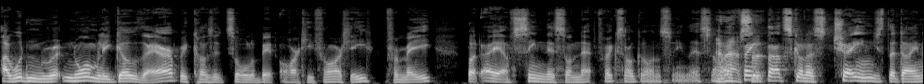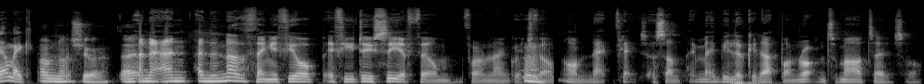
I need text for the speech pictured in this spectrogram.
I wouldn't re- normally go there because it's all a bit arty farty for me. But hey, I've seen this on Netflix. I'll go and see this. And, And I that's think the- that's going to change the dynamic. I'm not sure. Uh, and and and another thing, if you're if you do see a film, foreign language Mm. film on Netflix or something, maybe look it up on Rotten Tomatoes or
